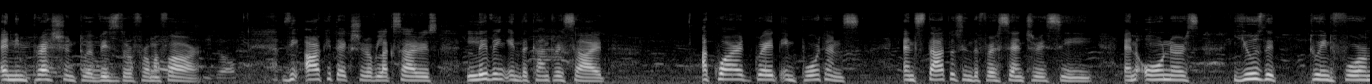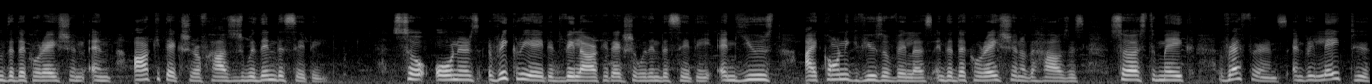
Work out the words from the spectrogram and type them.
an impression to a visitor from afar. The architecture of Laxarius living in the countryside acquired great importance and status in the first century CE and owners used it to inform the decoration and architecture of houses within the city. So owners recreated villa architecture within the city and used iconic views of villas in the decoration of the houses so as to make reference and relate to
